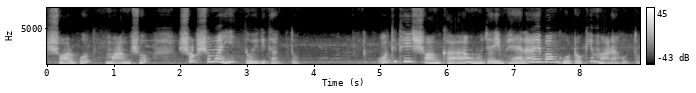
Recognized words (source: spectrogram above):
শরবত, মাংস সবসময়ই তৈরি থাকতো। অতিথির সংখ্যা অনুযায়ী ভেড়া এবং ঘোটকে মারা হতো।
